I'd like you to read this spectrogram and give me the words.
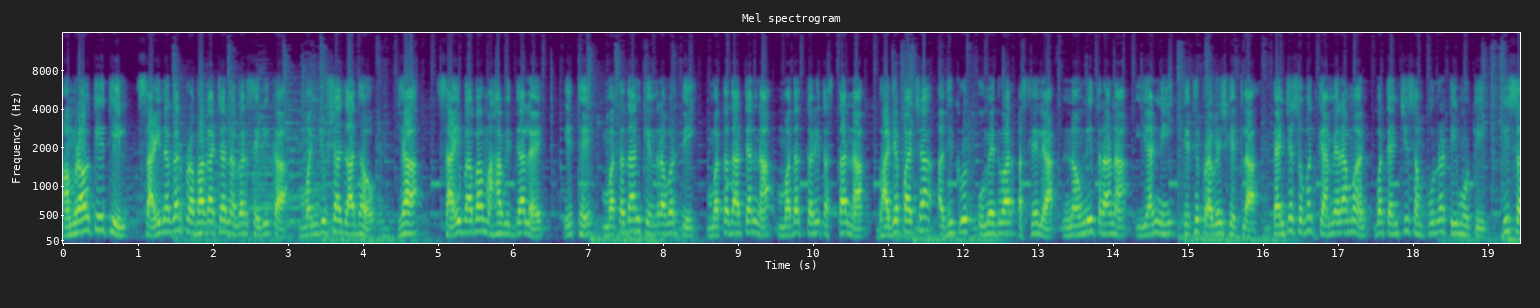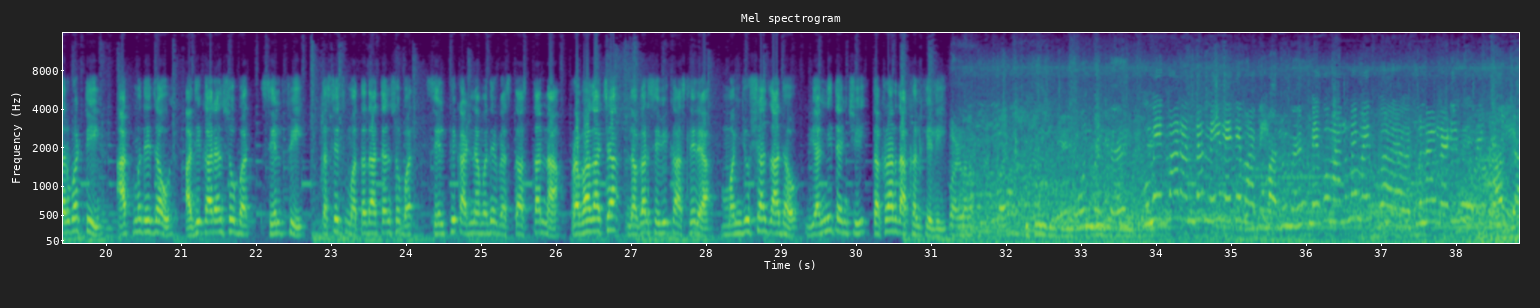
अमरावती येथील साईनगर प्रभागाच्या नगरसेविका मंजुषा जाधव ह्या साईबाबा महाविद्यालय येथे मतदान केंद्रावरती मतदात्यांना मदत करीत असताना भाजपाच्या अधिकृत उमेदवार असलेल्या नवनीत राणा यांनी तेथे प्रवेश घेतला. त्यांच्यासोबत कॅमेरामन व त्यांची संपूर्ण टीम होती. ही सर्व टीम आतमध्ये जाऊन अधिकाऱ्यांसोबत सेल्फी तसेच मतदात्यांसोबत सेल्फी काढण्यामध्ये व्यस्त असताना प्रभागाच्या नगरसेविका असलेल्या मंजुषा जाधव यांनी त्यांची तक्रार दाखल केली. नहीं लेते भाभी मालूम है? मेरे को मालूम है मैं अ, चुनाव लड़ी हूँ मैं आप जा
